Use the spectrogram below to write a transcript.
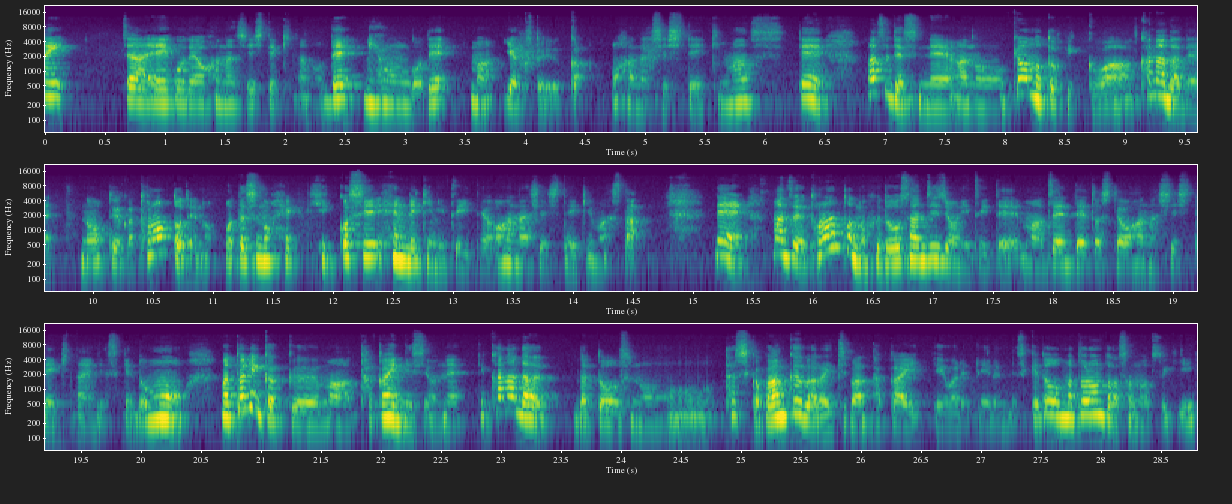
はい。じゃあ英語でお話ししてきたので日本語で、まあ、訳というかお話ししていきます。でまずですねあの今日のトピックはカナダでのというかトロントでの私の引っ越し遍歴についてお話ししていきました。でまずトロントの不動産事情について、まあ、前提としてお話ししていきたいんですけども、まあ、とにかくまあ高いんですよね。でカナダだとその確かバンクーバーが一番高いって言われているんですけど、まあ、トロントはその次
